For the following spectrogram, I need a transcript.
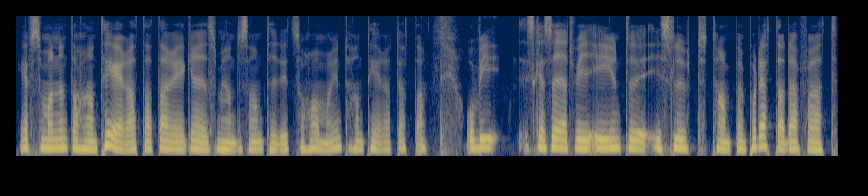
eftersom man inte har hanterat att det är grejer som händer samtidigt så har man inte hanterat detta. Och vi ska säga att vi är ju inte i sluttampen på detta därför att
